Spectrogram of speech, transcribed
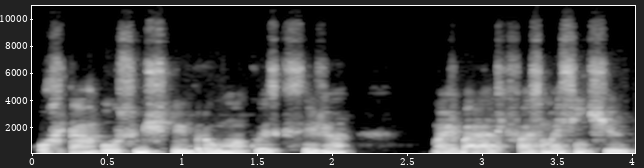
cortar ou substituir por alguma coisa que seja mais barata, que faça mais sentido.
